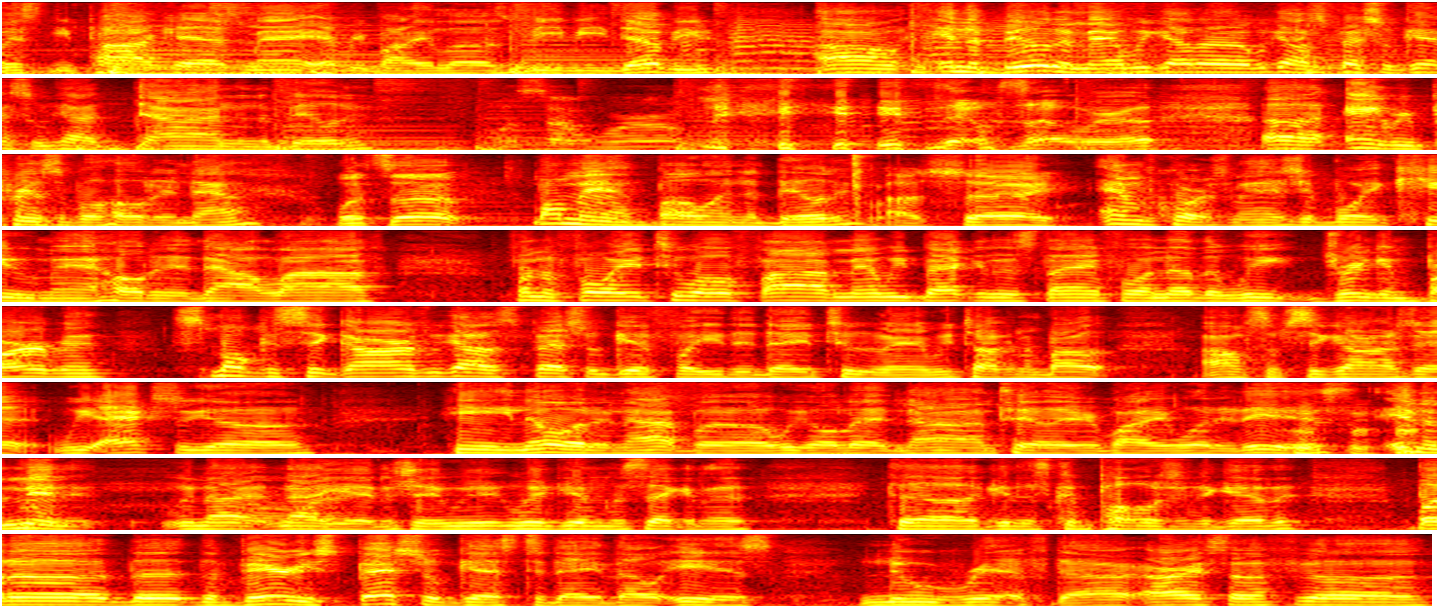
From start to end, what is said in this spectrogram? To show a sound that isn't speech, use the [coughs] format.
Bourbon Whiskey Podcast, man. Everybody loves BBW. Um, in the building, man. We got a we got a special guest. We got Don in the building. What's up, world? [laughs] What's up, world? Uh, Angry Principal holding it down. What's up? My man Bo in the building. I say. And of course, man, it's your boy Q, man, holding it down live from the 48205, man. We back in this thing for another week, drinking bourbon, smoking cigars. We got a special gift for you today too, man. We talking about um some cigars that we actually uh he ain't know it or not, but uh, we gonna let Don tell everybody what it is in a minute. [laughs] We not not yet and shit. We we give him a second to to uh, get his composure together. But uh the the very special guest today though is New Riff. all right, so if uh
